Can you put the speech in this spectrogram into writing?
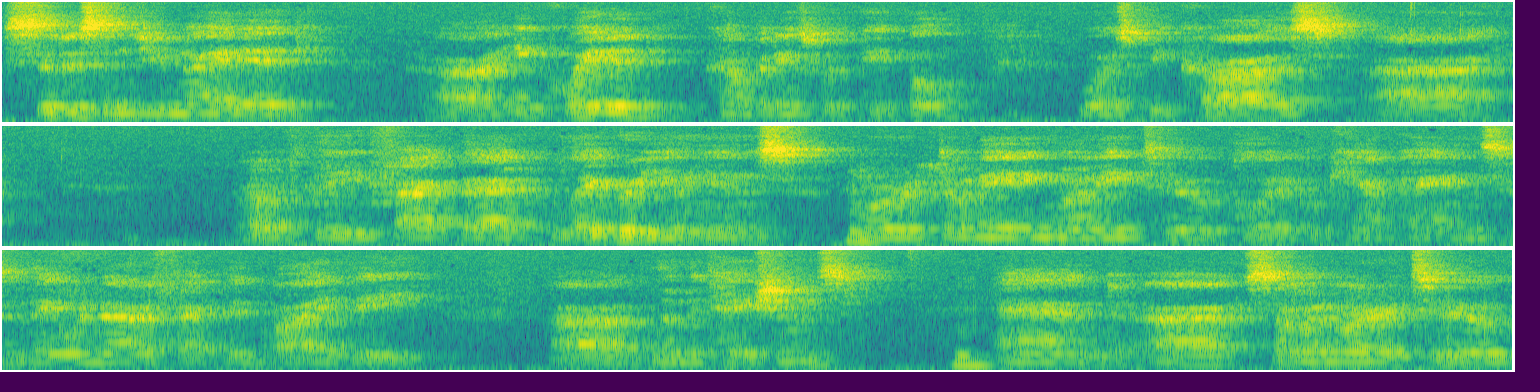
Citizens United uh, equated companies with people was because uh, of the fact that labor unions were donating money to political campaigns and they were not affected by the uh, limitations. And uh, so, in order to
